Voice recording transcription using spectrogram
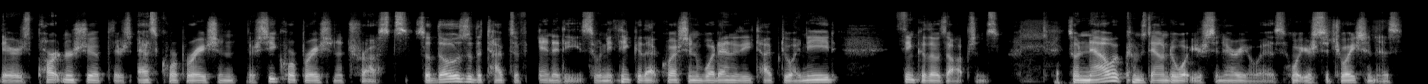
there's partnership, there's S corporation, there's C corporation, and trusts. So those are the types of entities. So when you think of that question, what entity type do I need? Think of those options. So now it comes down to what your scenario is, what your situation is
